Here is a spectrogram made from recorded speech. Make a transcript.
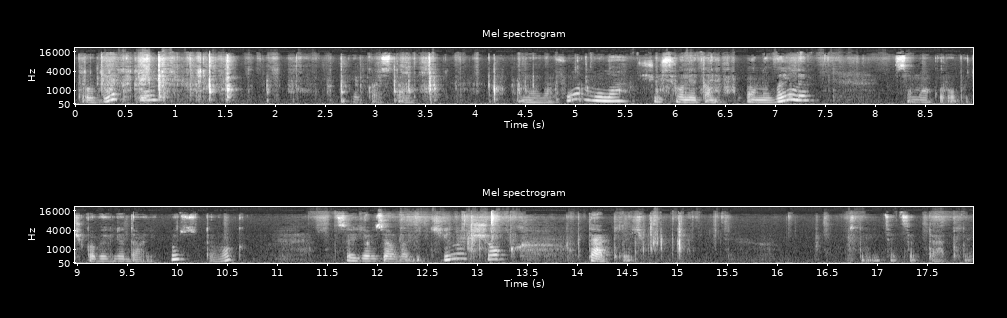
продукту. Якась там нова формула. Щось вони там оновили. Сама коробочка виглядає ось так. Це я взяла відтіночок теплий. Здається, це теплий.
